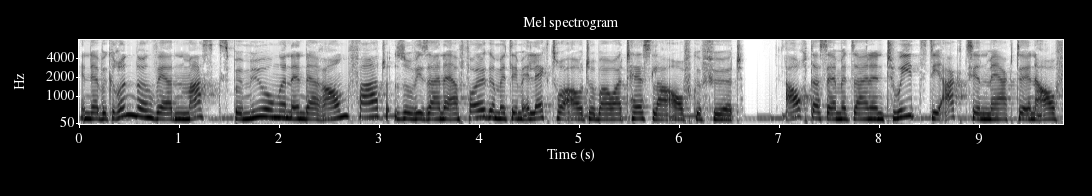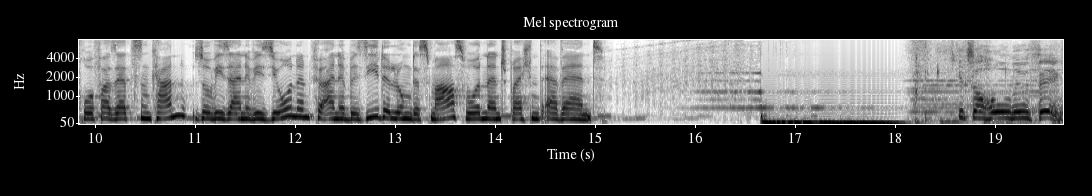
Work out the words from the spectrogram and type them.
In der Begründung werden Musks Bemühungen in der Raumfahrt sowie seine Erfolge mit dem Elektroautobauer Tesla aufgeführt. Auch, dass er mit seinen Tweets die Aktienmärkte in Aufruhr versetzen kann, sowie seine Visionen für eine Besiedelung des Mars wurden entsprechend erwähnt. It's a whole new thing.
